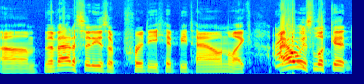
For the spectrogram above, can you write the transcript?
Um, Nevada City is a pretty hippie town. Like I I, always look at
